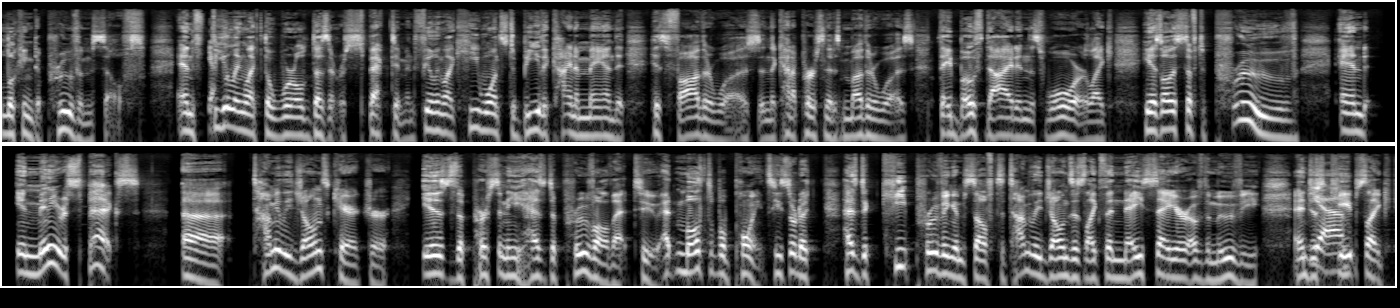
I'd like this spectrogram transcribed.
looking to prove himself and feeling like the world doesn't respect him and feeling like he wants to be the kind of man that his father was and the kind of person that his mother was. They both died in this war. Like he has all this stuff to prove and in many respects uh Tommy Lee Jones' character is the person he has to prove all that to at multiple points. He sort of has to keep proving himself to Tommy Lee Jones as like the naysayer of the movie and just Yeah. keeps like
